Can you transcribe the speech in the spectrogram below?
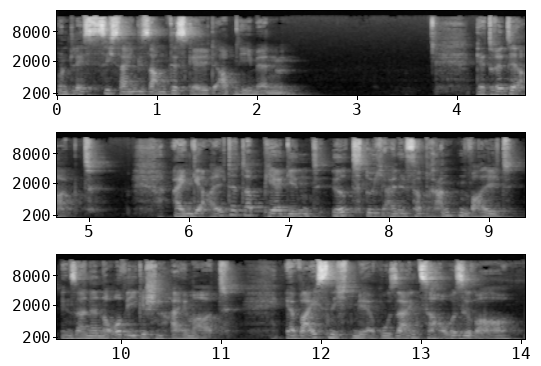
und lässt sich sein gesamtes Geld abnehmen. Der dritte Akt. Ein gealterter Peer Gynt irrt durch einen verbrannten Wald in seiner norwegischen Heimat. Er weiß nicht mehr, wo sein Zuhause war.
